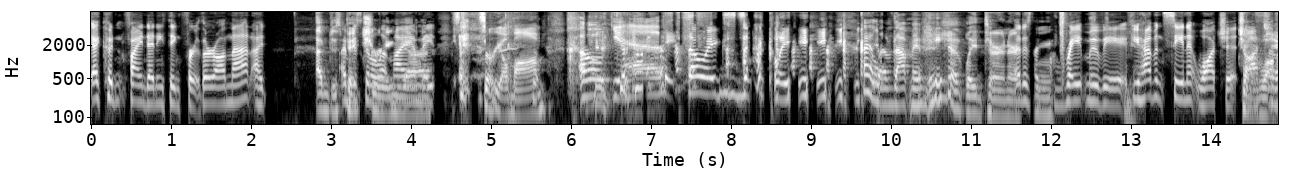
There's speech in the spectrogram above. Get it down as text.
I couldn't find anything further on that. I I'm just I'm just gonna let picturing my uh, ama- serial mom. Oh yes, so exactly. I love that movie. Kathleen Turner. that is a Mm. great movie. If you haven't seen it, watch it. John Watch it.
